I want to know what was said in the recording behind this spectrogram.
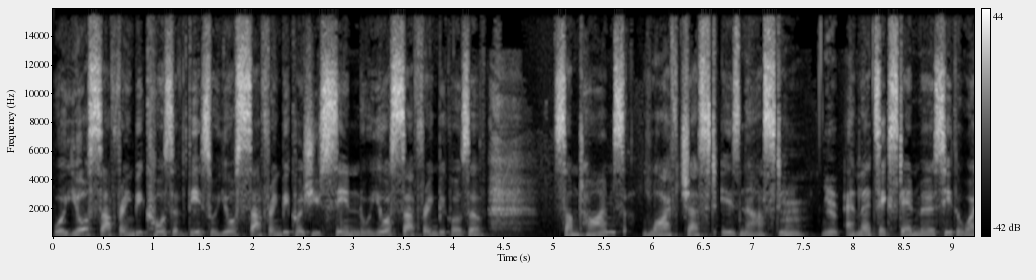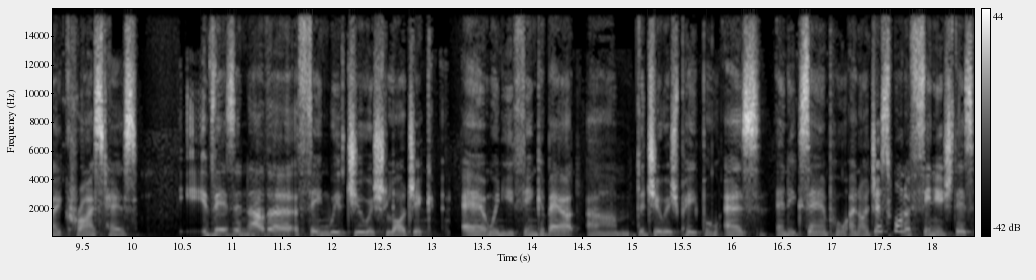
well, you're suffering because of this, or you're suffering because you sinned, or you're suffering because of. Sometimes life just is nasty. yep. And let's extend mercy the way Christ has. There's another thing with Jewish logic. Uh, when you think about um, the Jewish people as an example, and I just want to finish. There's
